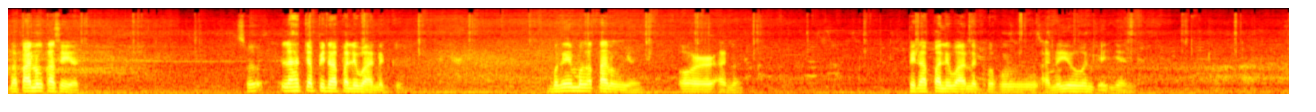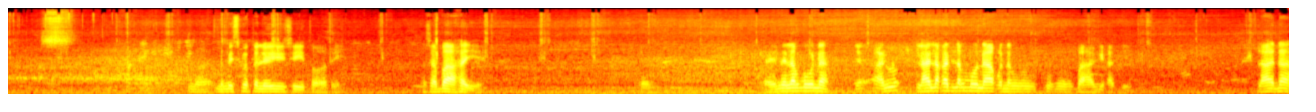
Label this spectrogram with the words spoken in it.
matanong kasi yun. So, lahat yung pinapaliwanag ko. Bagay yung mga tanong yun, or ano, pinapaliwanag ko kung ano yun, ganyan. Na, namiss ko tuloy si Tori. Nasa bahay eh. Ayun. Ayun na lang muna. Ano, lalakad lang muna ako ng bahagi at dito. Wala na.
